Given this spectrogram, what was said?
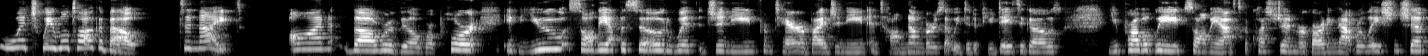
which we will talk about tonight on the Reveal Report. If you saw the episode with Janine from Terror by Janine and Tom Numbers that we did a few days ago, you probably saw me ask a question regarding that relationship.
